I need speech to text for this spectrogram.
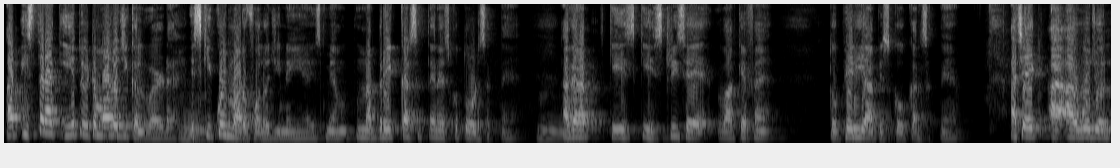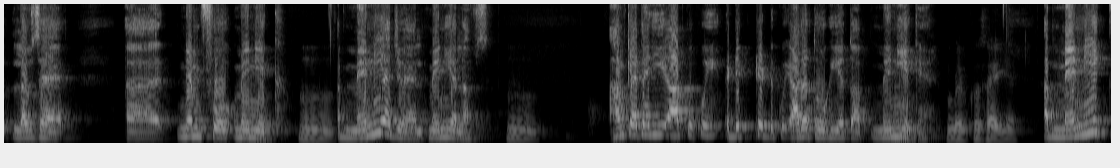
اب اس طرح یہ تو ایٹمالوجیکل ورڈ ہے۔ اس کی کوئی مارفالوجی نہیں ہے۔ اس میں ہم نہ بریک کر سکتے ہیں نہ اس کو توڑ سکتے ہیں۔ اگر آپ اس کی ہسٹری سے واقف ہیں تو پھر ہی آپ اس کو کر سکتے ہیں۔ اچھا ایک وہ جو لفظ ہے نیمفو مینیک اب مینیا جو ہے مینیا لفظ۔ ہم کہتے ہیں جی آپ کو کوئی اڈکٹڈ کوئی عادت ہو گئی ہے تو آپ مینیک ہیں بالکل صحیح ہے۔ اب مینیک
